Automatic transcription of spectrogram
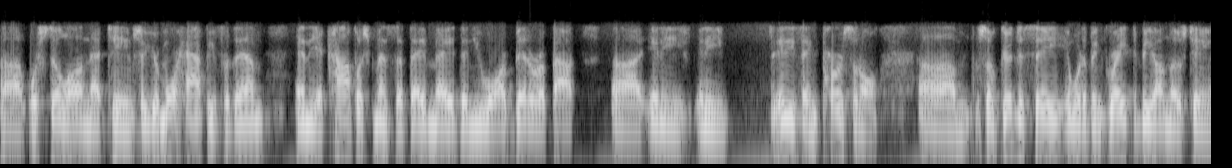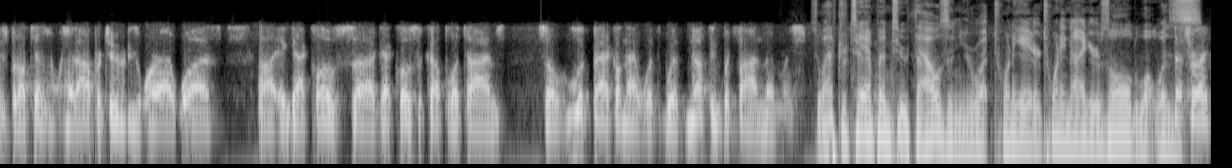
uh, were still on that team. So you're more happy for them and the accomplishments that they made than you are bitter about uh, any any anything personal. Um, so good to see. It would have been great to be on those teams, but I'll tell you, we had opportunities where I was uh, and got close. Uh, got close a couple of times. So look back on that with, with nothing but fond memories. So after Tampa in 2000, you're what 28 or 29 years old. What was that's right?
